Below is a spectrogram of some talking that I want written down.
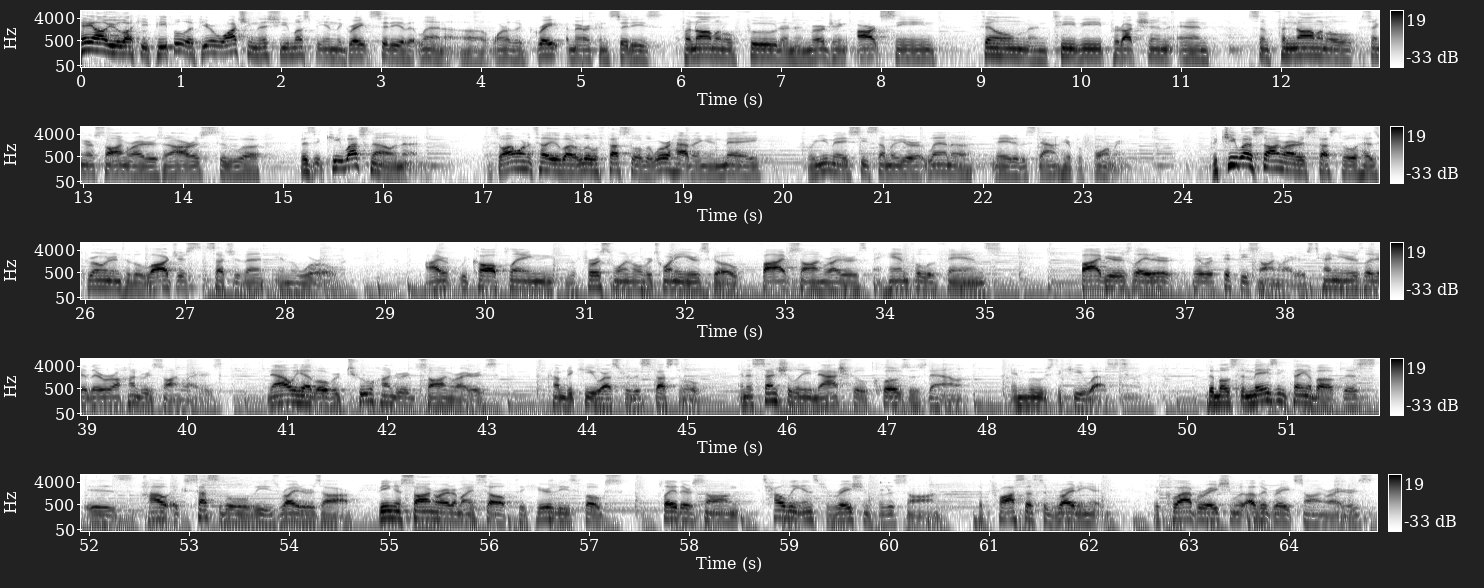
Hey, all you lucky people, if you're watching this, you must be in the great city of Atlanta, uh, one of the great American cities. Phenomenal food, and emerging art scene, film and TV production, and some phenomenal singer-songwriters and artists who uh, visit Key West now and then. So I want to tell you about a little festival that we're having in May, where you may see some of your Atlanta natives down here performing. The Key West Songwriters Festival has grown into the largest such event in the world. I recall playing the first one over 20 years ago, five songwriters, a handful of fans. Five years later, there were 50 songwriters. 10 years later, there were 100 songwriters. Now we have over 200 songwriters come to Key West for this festival, and essentially Nashville closes down and moves to Key West. The most amazing thing about this is how accessible these writers are. Being a songwriter myself, to hear these folks play their song, tell the inspiration for the song, the process of writing it, the collaboration with other great songwriters.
